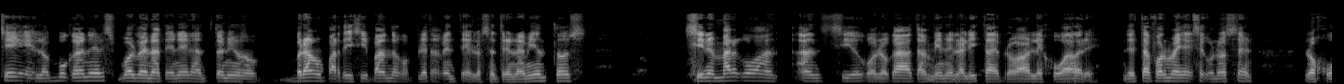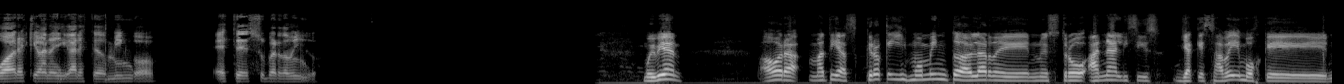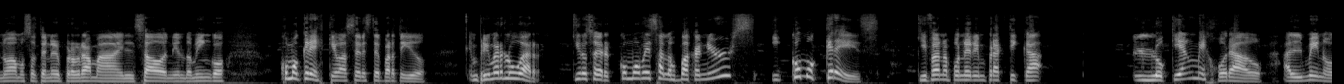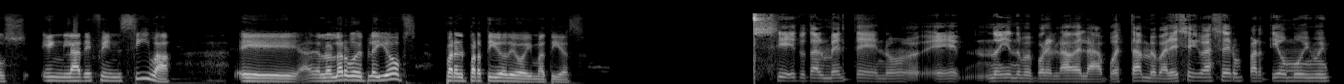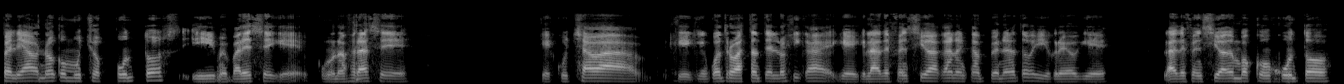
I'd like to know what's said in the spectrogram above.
Sí, los Buccaneers vuelven a tener a Antonio Brown participando completamente en los entrenamientos. Sin embargo, han, han sido colocados también en la lista de probables jugadores. De esta forma ya se conocen los jugadores que van a llegar este domingo, este super domingo. Muy bien. Ahora, Matías, creo que es momento de hablar de nuestro análisis, ya que sabemos que no vamos a tener programa el sábado ni el domingo. ¿Cómo crees que va a ser este partido? En primer lugar, quiero saber cómo ves a los Buccaneers y cómo crees que van a poner en práctica lo que han mejorado, al menos en la defensiva, eh, a lo largo de playoffs para el partido de hoy, Matías. Sí, totalmente, no, eh, no yéndome por el lado de la apuesta, me parece que va a ser un partido muy, muy peleado, no con muchos puntos, y me parece que, como una frase que escuchaba, que, encuentro bastante lógica, que, que las defensivas ganan campeonato, y yo creo que las defensivas de ambos conjuntos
